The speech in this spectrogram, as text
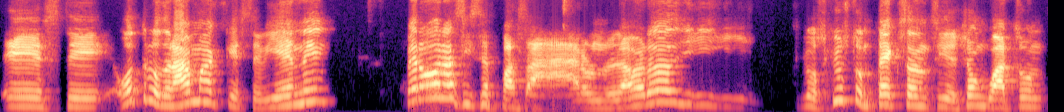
este, otro drama que se viene, pero ahora sí se pasaron, la verdad, y, los Houston Texans y de Sean Watson,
